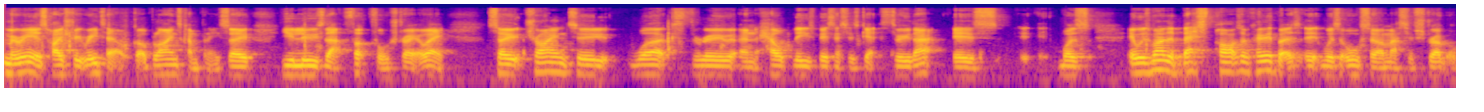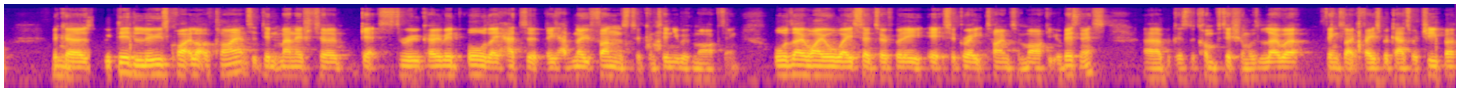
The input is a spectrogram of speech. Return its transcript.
Maria's high street retail, got a blinds company. So you lose that footfall straight away. So trying to work through and help these businesses get through that is it was it was one of the best parts of COVID, but it was also a massive struggle because mm. we did lose quite a lot of clients that didn't manage to get through COVID, or they had to they had no funds to continue with marketing. Although I always said to everybody, it's a great time to market your business uh, because the competition was lower. Things like Facebook ads were cheaper.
